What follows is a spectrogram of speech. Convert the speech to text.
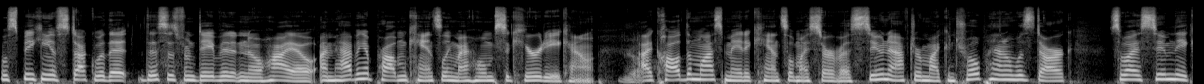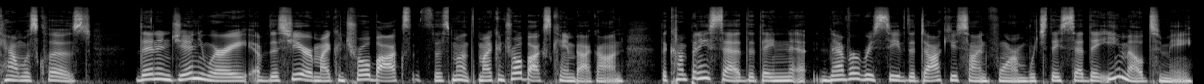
Well, speaking of stuck with it, this is from David in Ohio. I'm having a problem canceling my home security account. Yeah. I called them last May to cancel my service. Soon after, my control panel was dark, so I assumed the account was closed. Then in January of this year, my control box, it's this month, my control box came back on. The company said that they ne- never received the DocuSign form, which they said they emailed to me.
